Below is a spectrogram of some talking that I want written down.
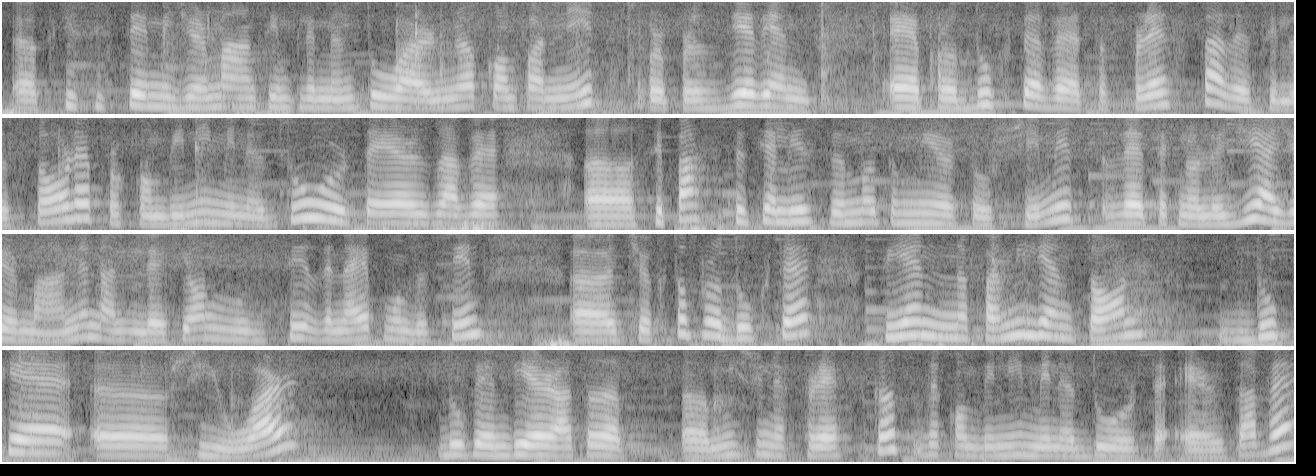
këtij sistemi gjerman të implementuar në kompani për përzgjedhjen e produkteve të freskëta dhe cilësore për kombinimin e duhur të erëzave sipas specialistëve më të mirë të ushqimit dhe teknologjia gjermane na lejon mundësinë dhe na jep mundësinë që këto produkte Të jenë në familjen tonë duke shijuar, duke ndjerë atë mishin e freskët dhe kombinimin e duhur të erëzave,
